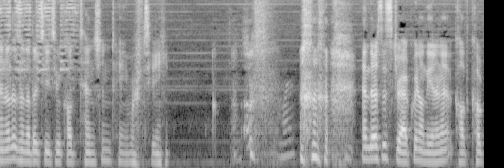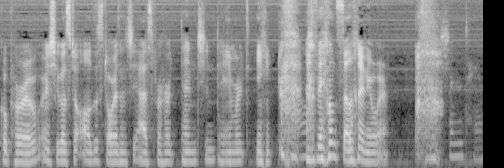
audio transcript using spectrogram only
I know there's another tea too called tension tamer tea. And there's this drag queen on the internet called Coco Peru, and she goes to all the stores and she asks for her tension tamer tea. Oh. and they don't sell it anywhere. Tension tamer.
